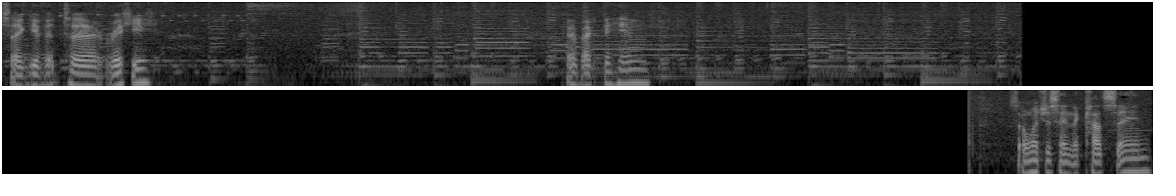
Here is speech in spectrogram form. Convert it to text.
So give it to Riki. Go back to him. So once you've seen the cutscene,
